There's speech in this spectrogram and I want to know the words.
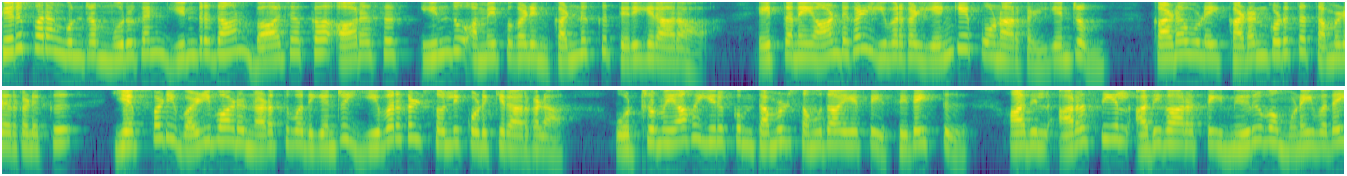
திருப்பரங்குன்றம் முருகன் இன்றுதான் பாஜக ஆர்எஸ்எஸ் இந்து அமைப்புகளின் கண்ணுக்கு தெரிகிறாரா? இத்தனை ஆண்டுகள் இவர்கள் எங்கே போனார்கள் என்றும் கடவுளை கடன் கொடுத்த தமிழர்களுக்கு எப்படி வழிபாடு நடத்துவது என்று இவர்கள் சொல்லிக் கொடுக்கிறார்களா? ஒற்றுமையாக இருக்கும் தமிழ் சமுதாயத்தை சிதைத்து அதில் அரசியல் அதிகாரத்தை நிறுவ முனைவதை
